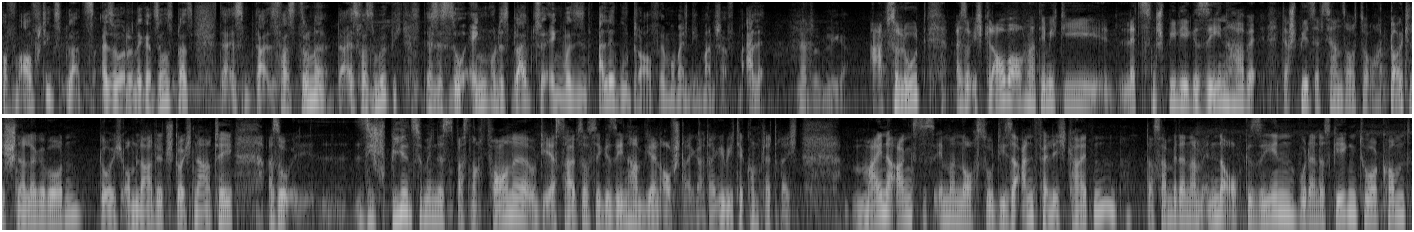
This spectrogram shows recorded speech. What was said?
auf dem Aufstiegsplatz, also Relegationsplatz. Da ist, da ist was drinne, da ist was möglich. Es ist so eng und es bleibt so eng, weil sie sind alle gut drauf drauf im Moment, die Mannschaften. Alle in der dritten Liga. Absolut. Also ich glaube auch, nachdem ich die letzten Spiele gesehen habe, das Spiel des FC Hansa auch deutlich schneller geworden. Durch Omladic, durch Nate. Also sie spielen zumindest was nach vorne und die erste Halbzeit, was sie gesehen haben, wie ein Aufsteiger. Da gebe ich dir komplett recht. Meine Angst ist immer noch so diese Anfälligkeiten. Das haben wir dann am Ende auch gesehen, wo dann das Gegentor kommt.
